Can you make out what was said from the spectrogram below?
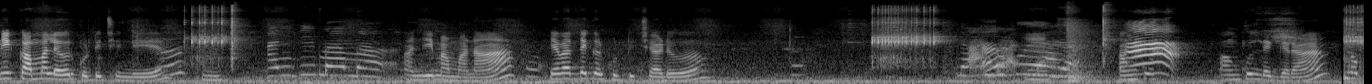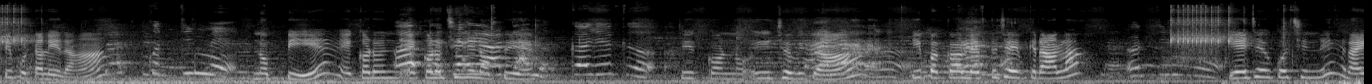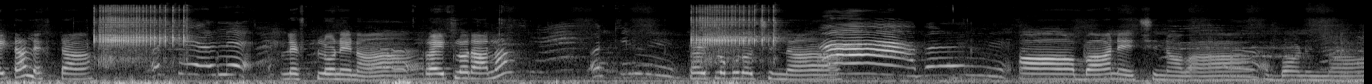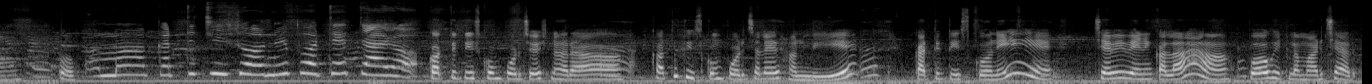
నీకు కమ్మలు ఎవరు కుట్టించింది? ఉమ్. అంజీ మామనా? ఎవరి దగ్గర కుట్టించాడు? అంకుల్ దగ్గర? నొప్పి పుట్టలేదా? నొప్పి? ఎక్కడ ఎక్కడొచ్చింది నొప్పి? కడుకు ఇక్కడ ఈ చెవికా? ఈ పక్క లెఫ్ట్ చెవికి రాలా? ఏ చెవికి వచ్చింది? రైటా లెఫ్టా? లెఫ్ట్లోనేనా రైట్లో రాలా? రైట్లో కూడా వచ్చిందా? బాగా ఆ, ఇచ్చినావా? బాగుందా కత్తి తీసుకొని కత్తి తీసుకొని పొడి చేసినారా? కత్తి తీసుకొని పొడిచలేదు హన్వి కత్తి తీసుకొని చెవి వెనకాల పోగు ఇట్లా మడిచారు.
